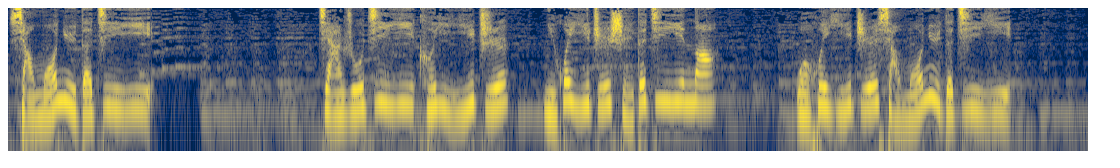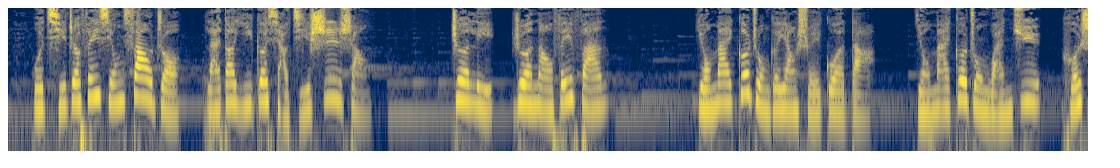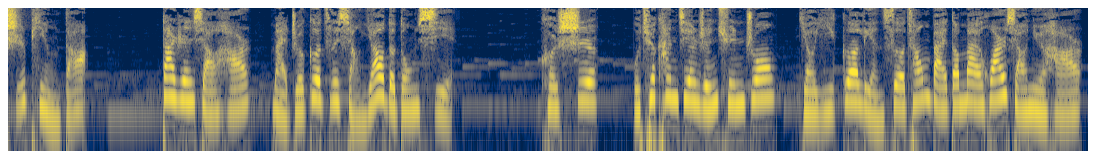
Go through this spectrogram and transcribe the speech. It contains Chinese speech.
小魔女的记忆。假如记忆可以移植，你会移植谁的记忆呢？我会移植小魔女的记忆。我骑着飞行扫帚来到一个小集市上，这里热闹非凡，有卖各种各样水果的，有卖各种玩具和食品的。大人小孩买着各自想要的东西，可是我却看见人群中有一个脸色苍白的卖花小女孩。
